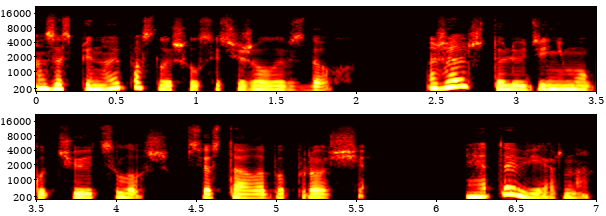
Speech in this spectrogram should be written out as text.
За спиной послышался тяжелый вздох. Жаль, что люди не могут чуять ложь. Все стало бы проще. Это верно.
